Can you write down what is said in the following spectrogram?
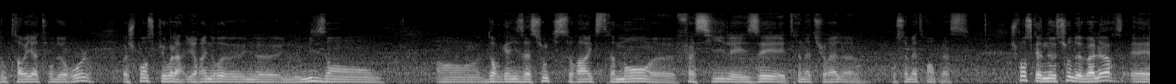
donc travailler à tour de rôle. Euh, je pense que voilà, il y aura une, mise en, d'organisation qui sera extrêmement euh, facile et aisée et très naturelle euh, pour se mettre en place. Je pense que la notion de valeur est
